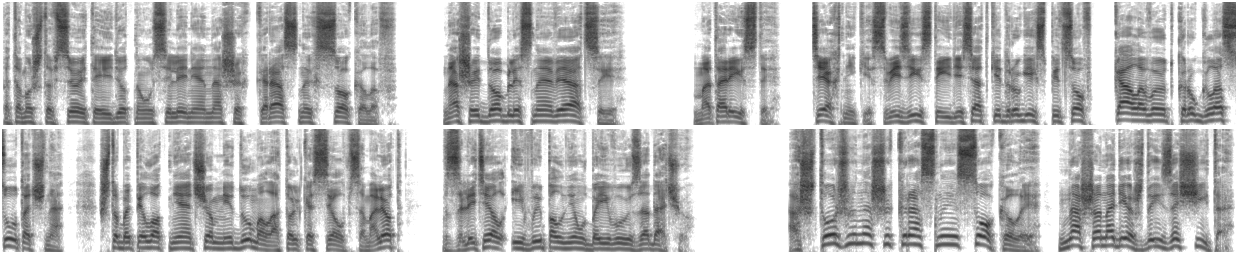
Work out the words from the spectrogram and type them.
потому что все это идет на усиление наших красных соколов, нашей доблестной авиации. Мотористы, техники, связисты и десятки других спецов калывают круглосуточно, чтобы пилот ни о чем не думал, а только сел в самолет, взлетел и выполнил боевую задачу. А что же наши красные соколы, наша надежда и защита?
